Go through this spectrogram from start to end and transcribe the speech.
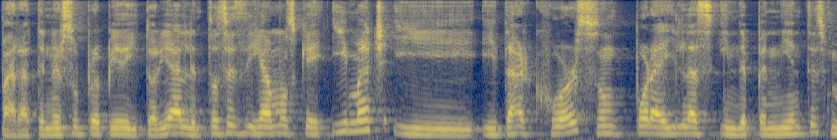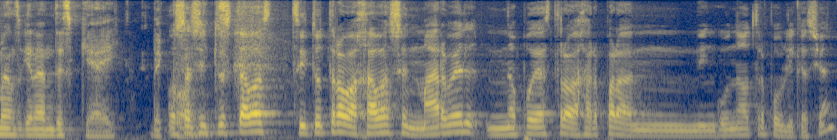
para tener su propia editorial. Entonces digamos que Image y, y Dark Horse son por ahí las independientes más grandes que hay. De O sea, si tú estabas, si tú trabajabas en Marvel, ¿no podías trabajar para ninguna otra publicación?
